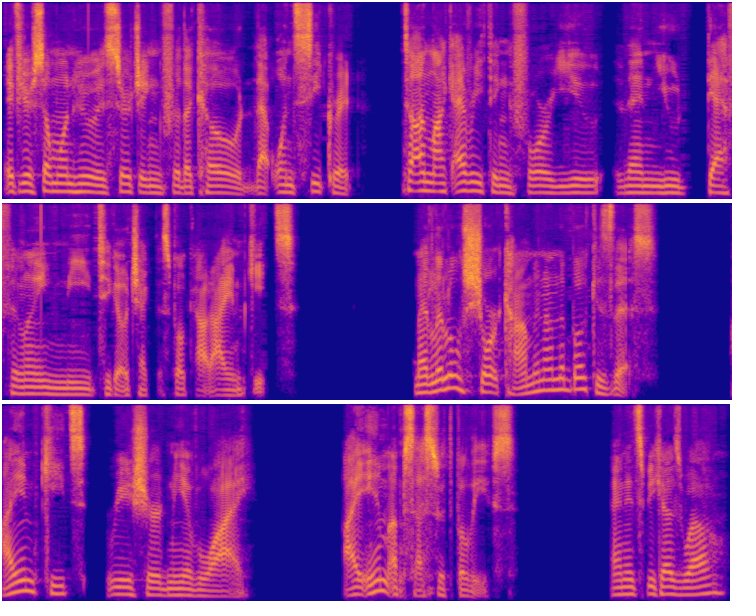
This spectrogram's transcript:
If you're someone who is searching for the code, that one secret to unlock everything for you, then you definitely need to go check this book out. I am Keats. My little short comment on the book is this I am Keats reassured me of why I am obsessed with beliefs. And it's because, well,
